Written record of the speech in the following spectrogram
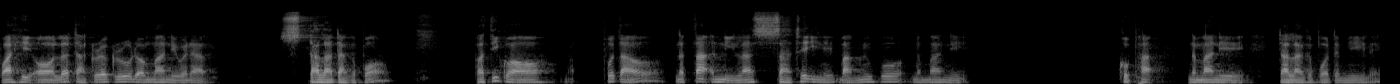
ဘာဟီအောလတာဂရဂရဒမန်နီဝဲတာစတလာတာကပေါ်ပတိကွာဖုတာနတအနီလာစာထေးနေဘာမနုကိုနမနီခုဖနမနီဒါလာကပေါ်တမီလေ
